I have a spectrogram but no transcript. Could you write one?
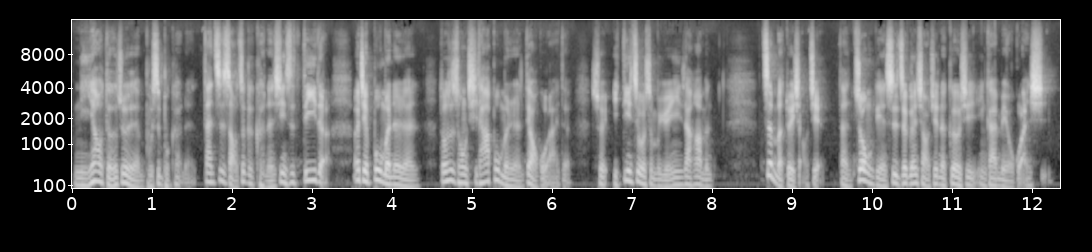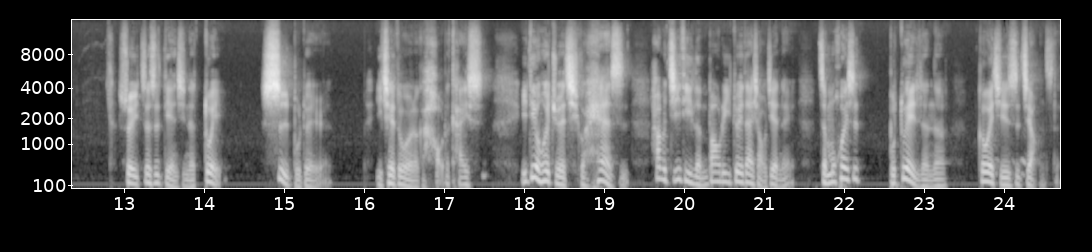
你要得罪人不是不可能，但至少这个可能性是低的。而且部门的人都是从其他部门人调过来的，所以一定是有什么原因让他们这么对小健。但重点是，这跟小健的个性应该没有关系。所以这是典型的对事不对人，一切都有了个好的开始。一定会觉得奇怪，Hans 他们集体冷暴力对待小健呢？怎么会是不对人呢？各位其实是这样子的。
